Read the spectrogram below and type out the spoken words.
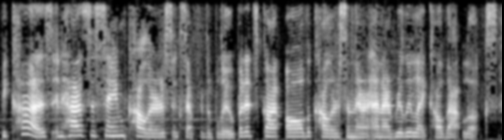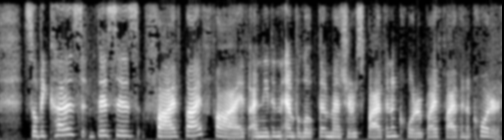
because it has the same colors except for the blue, but it's got all the colors in there and I really like how that looks. So because this is 5 by 5, I need an envelope that measures 5 and a quarter by 5 and a quarter.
